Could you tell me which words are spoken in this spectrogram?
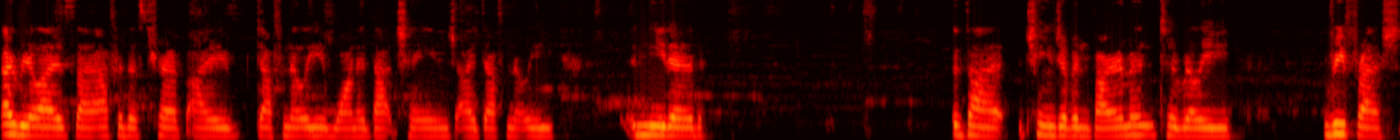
I realized that after this trip, I definitely wanted that change. I definitely needed that change of environment to really refresh,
